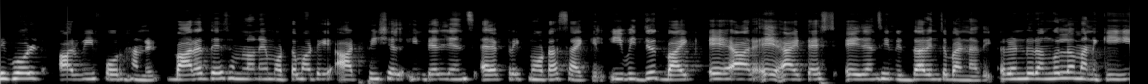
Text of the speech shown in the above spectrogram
రివోల్ట్ ఆర్వీ ఫోర్ హండ్రెడ్ భారతదేశంలోనే మొట్టమొదటి ఆర్టిఫిషియల్ ఇంటెలిజెన్స్ ఎలక్ట్రిక్ మోటార్ సైకిల్ ఈ విద్యుత్ బైక్ ఏఆర్ఏఐ టెస్ట్ ఏజెన్సీ నిర్ధారించబడినది. రెండు రంగుల్లో మనకి ఈ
